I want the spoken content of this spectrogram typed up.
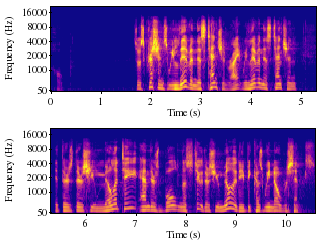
hope. So, as Christians, we live in this tension, right? We live in this tension it, there's, there's humility and there's boldness too. There's humility because we know we're sinners.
